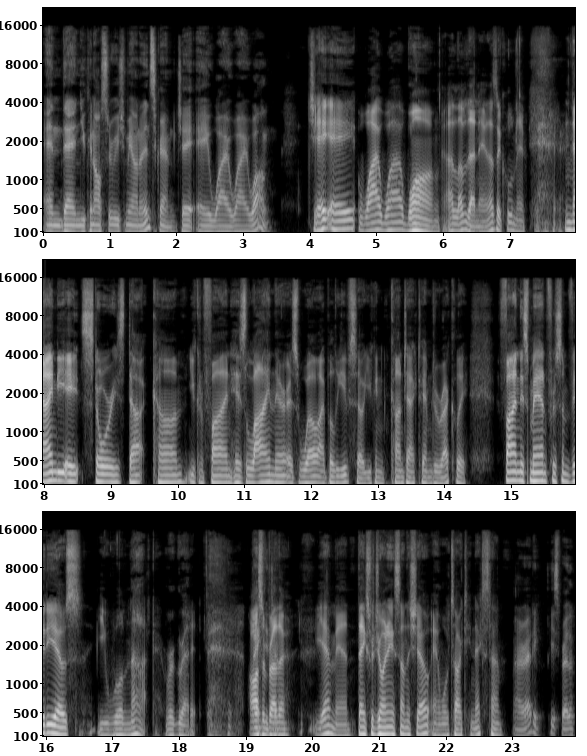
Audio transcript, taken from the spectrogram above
And then you can also reach me on Instagram, J A Y Y Wong. J A Y Y Wong. I love that name. That's a cool name. 98stories.com. You can find his line there as well, I believe. So you can contact him directly. Find this man for some videos. You will not regret it. Awesome, you, John. brother. Yeah, man. Thanks for joining us on the show, and we'll talk to you next time. Alrighty. Peace, brother.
